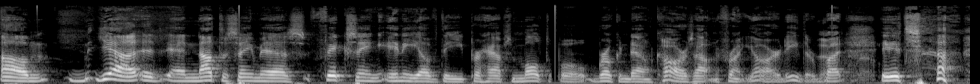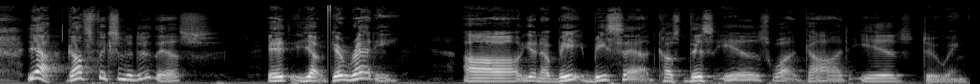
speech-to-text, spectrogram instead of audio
Um, yeah, and not the same as fixing any of the perhaps multiple broken down cars out in the front yard either. No, but no. it's, yeah, God's fixing to do this. It, yeah, get ready. Uh, you know, be, be set because this is what God is doing.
